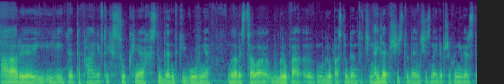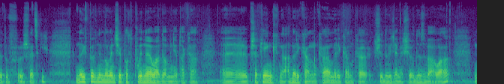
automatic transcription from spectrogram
pary i, i- te, te panie w tych sukniach, studentki głównie, bo tam jest cała grupa, y, grupa studentów, ci najlepsi studenci z najlepszych uniwersytetów y, szwedzkich. No i w pewnym momencie podpłynęła do mnie taka e, przepiękna Amerykanka. Amerykanka, jak się dowiedziałem, jak się odezwała y,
